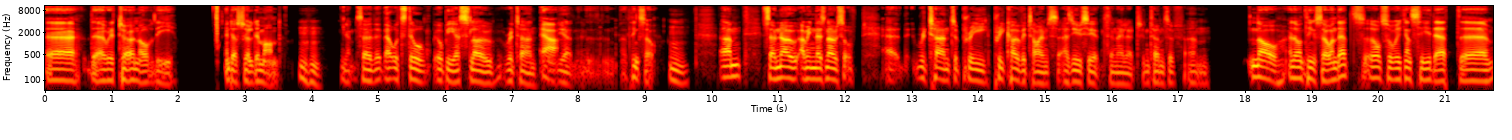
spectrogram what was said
uh, the return of the industrial demand. Mm -hmm. Yeah, so that that would still it'll be a slow return. Yeah, yeah, I think so. Mm. Um, so no, I mean, there's no sort of uh, return to pre pre COVID times as you see it, Eylert, in terms of. Um... No, I don't think so, and that's also we can see that. Uh,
